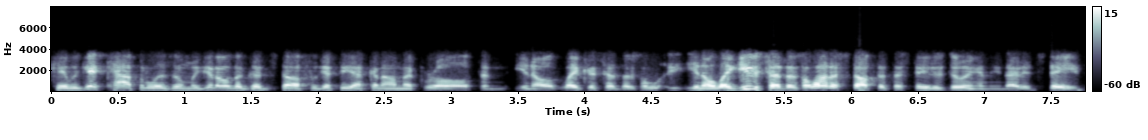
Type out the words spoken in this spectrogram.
Okay, we get capitalism, we get all the good stuff, we get the economic growth, and you know, like I said, there's a you know, like you said, there's a lot of stuff that the state is doing in the United States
